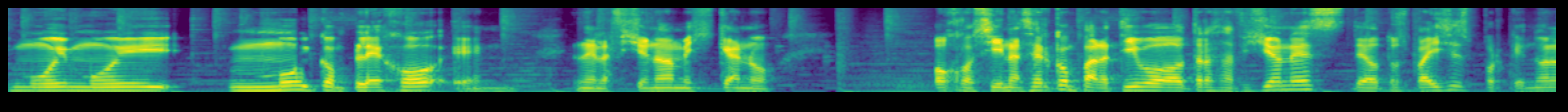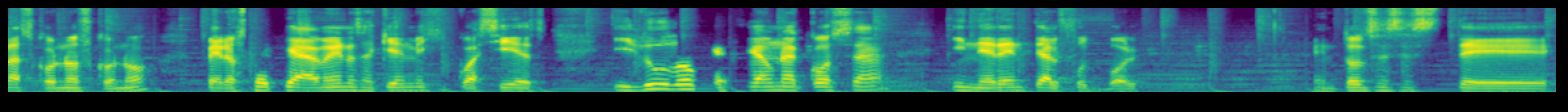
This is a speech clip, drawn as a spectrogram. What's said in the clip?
muy, muy, muy complejo en, el aficionado mexicano. Ojo, sin hacer comparativo a otras aficiones de otros países porque no las conozco, ¿no? Pero sé que a menos aquí en México así es. Y dudo que sea una cosa inherente al fútbol. Entonces, este,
